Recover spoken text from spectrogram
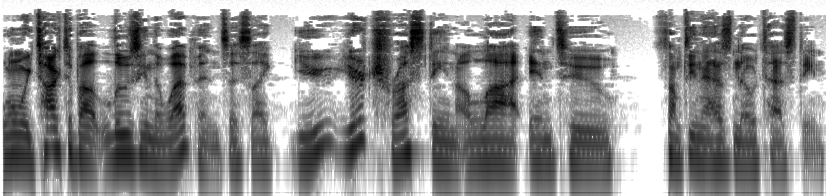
when we talked about losing the weapons, it's like you you're trusting a lot into something that has no testing,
